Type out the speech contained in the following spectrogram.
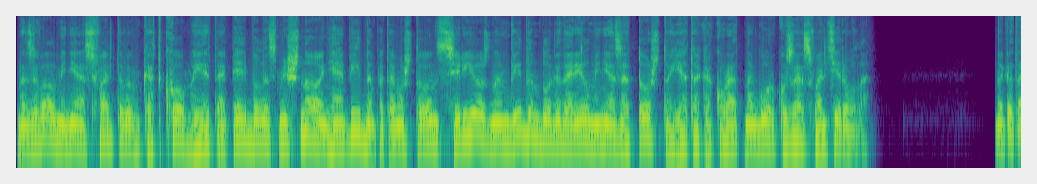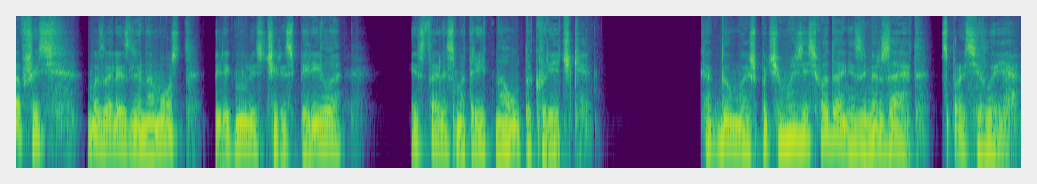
называл меня асфальтовым катком, и это опять было смешно, а не обидно, потому что он с серьезным видом благодарил меня за то, что я так аккуратно горку заасфальтировала. Накатавшись, мы залезли на мост, перегнулись через перила и стали смотреть на уток в речке. «Как думаешь, почему здесь вода не замерзает?» — спросила я.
